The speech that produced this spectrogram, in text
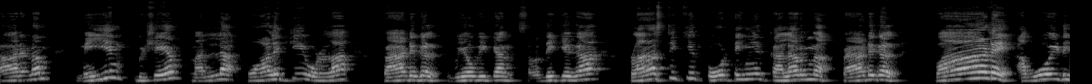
കാരണം. മെയിൻ വിഷയം നല്ല ക്വാളിറ്റി ഉള്ള പാഡുകൾ ഉപയോഗിക്കാൻ ശ്രദ്ധിക്കുക. പ്ലാസ്റ്റിക് കോട്ടിങ് കലർന്ന പാഡുകൾ പാടെ അവോയ്ഡ്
